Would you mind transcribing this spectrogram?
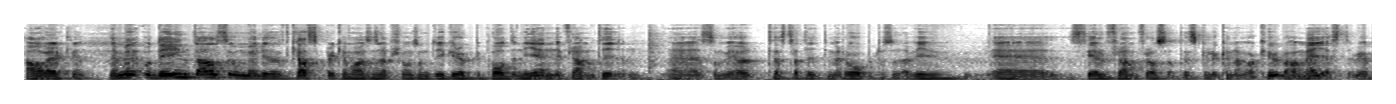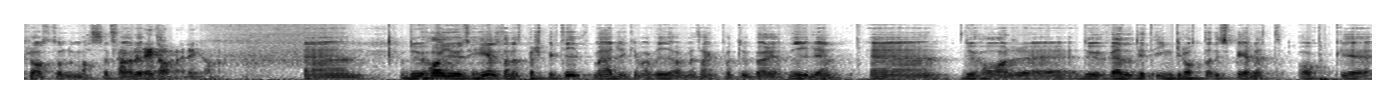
Ja, verkligen. Nej, men, och det är inte alls omöjligt att Kasper kan vara en sån här person som dyker upp i podden igen i framtiden. Eh, som vi har testat lite med Robert och sådär. Vi eh, ser framför oss att det skulle kunna vara kul att ha med gäster. Vi har pratat om det massor Ja, förut. det kommer, det kommer. Eh, och du har ju ett helt annat perspektiv på Magic än vad vi har med tanke på att du börjat nyligen. Eh, du, har, eh, du är väldigt ingrottad i spelet och eh,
